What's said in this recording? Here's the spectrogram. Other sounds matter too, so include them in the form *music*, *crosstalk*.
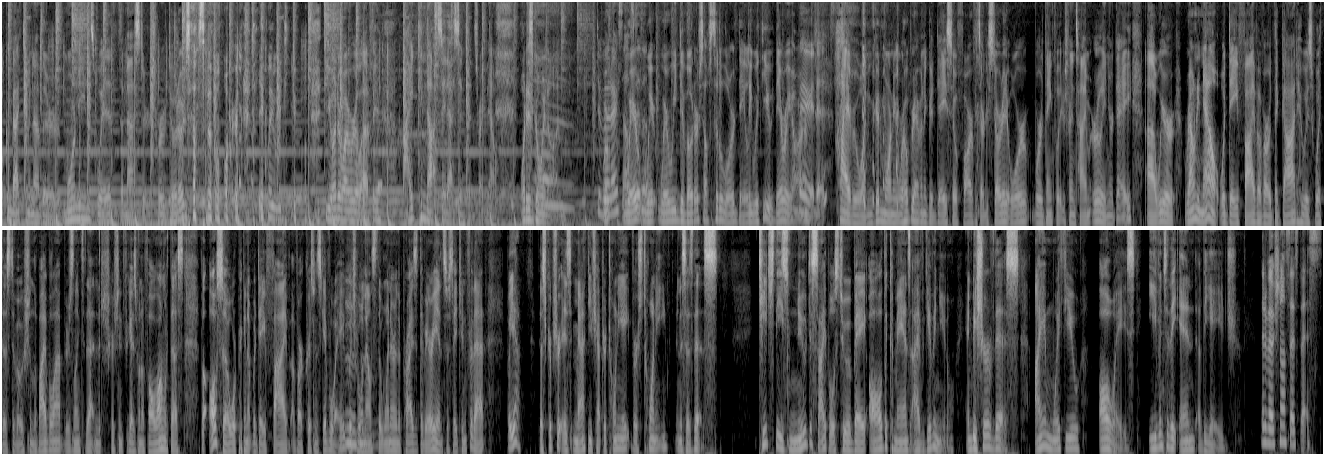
welcome back to another Mornings with the Masters. We're doing ourselves *laughs* to the Lord daily with you. Do you wonder why we're laughing? I cannot say that sentence right now. What is going on? Devote Where- ourselves where, to the where where we devote ourselves to the Lord daily with you. There we are. There it is. Hi everyone. Good morning. We hope you're having a good day so far. If it's already started, or we're thankful that you're spending time early in your day. Uh, we're rounding out with day five of our "The God Who Is With Us" devotion, the Bible app. There's a link to that in the description if you guys want to follow along with us. But also, we're picking up with day five of our Christmas giveaway, which will announce the winner and the prize at the very end. So stay tuned for that. But yeah, the scripture is Matthew chapter 28, verse 20, and it says this. Teach these new disciples to obey all the commands I have given you, and be sure of this I am with you always, even to the end of the age. The devotional says this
